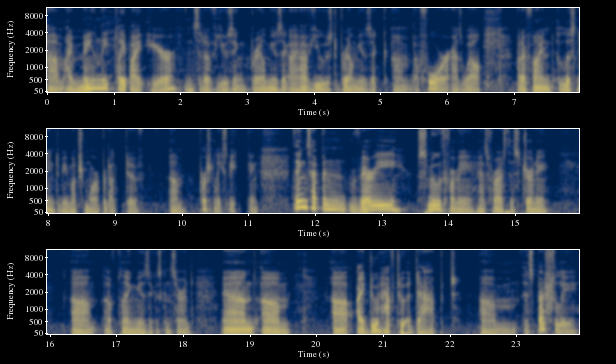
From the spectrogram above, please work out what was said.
um, I mainly play by ear instead of using braille music. I have used braille music um, before as well, but I find listening to be much more productive, um, personally speaking. Things have been very smooth for me as far as this journey um, of playing music is concerned and uh, I do have to adapt, um, especially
